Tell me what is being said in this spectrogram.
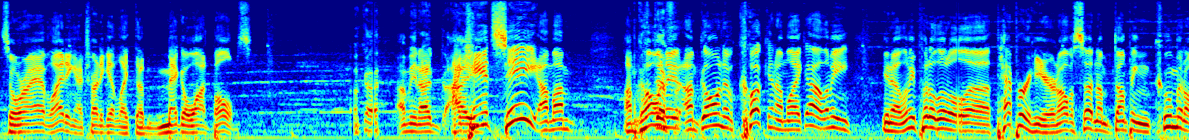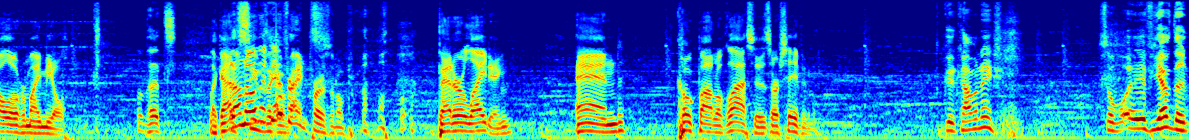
So where I have lighting, I try to get like the megawatt bulbs. Okay. I mean, I, I, can't see. I'm. I'm I'm going to. I'm going to cook, and I'm like, oh, let me you know let me put a little uh, pepper here, and all of a sudden I'm dumping cumin all over my meal. Well, that's Like, I that don't know the like a difference. personal problem. Better lighting, and Coke bottle glasses are saving me. Good combination. So if you have the,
